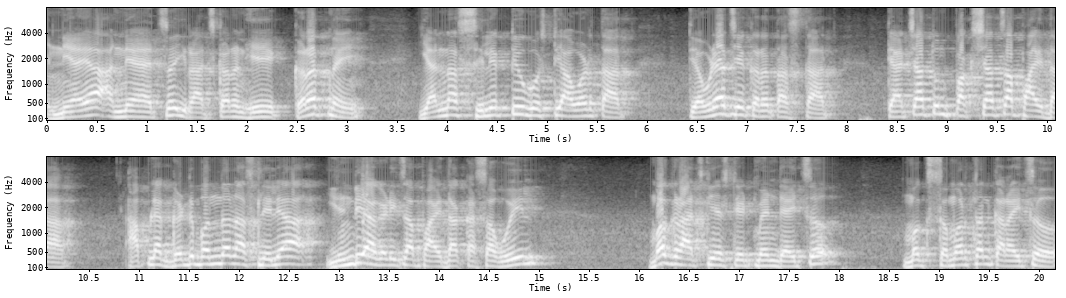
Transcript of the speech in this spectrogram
न्याया अन्यायाचं राजकारण हे करत नाही. यांना सिलेक्टिव्ह गोष्टी आवडतात तेवढ्याच हे करत असतात. त्याच्यातून पक्षाचा फायदा आपल्या गठबंधन असलेल्या इंडिया आघाडीचा फायदा कसा होईल? मग राजकीय स्टेटमेंट द्यायचं मग समर्थन करायचं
